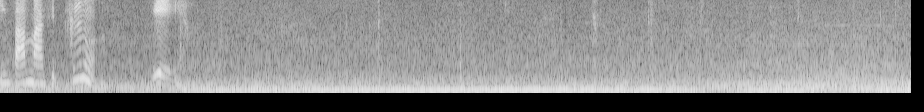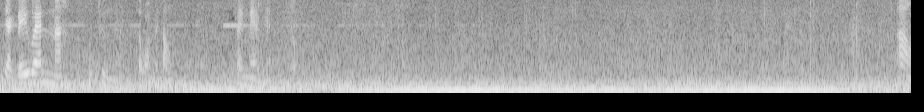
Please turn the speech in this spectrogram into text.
อิงฟ้ามาสิบครึ่ง เย่อยากได้แว่นนะ พูดถึงนะ แต่ว่าไม่ต้อง ใส่แมสเนี่ยจบ อ้าว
